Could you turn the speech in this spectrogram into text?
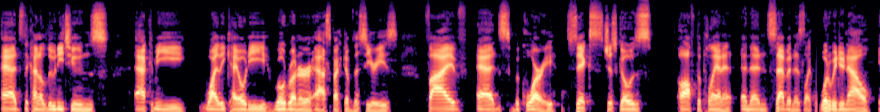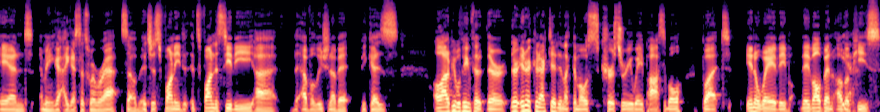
adds the kind of Looney Tunes, Acme, Wiley Coyote, Roadrunner aspect of the series. Five adds McQuarrie. Six just goes off the planet. And then seven is like, what do we do now? And I mean, I guess that's where we're at. So it's just funny. To, it's fun to see the uh, the evolution of it because a lot of people think that they're they're interconnected in like the most cursory way possible, but in a way they've they've all been of yeah. a piece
